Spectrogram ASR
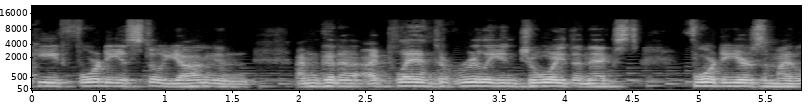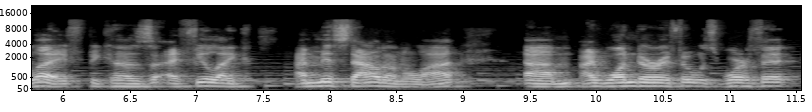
Lucky 40 is still young and I'm to I plan to really enjoy the next 40 years of my life because I feel like I missed out on a lot. Um, I wonder if it was worth it.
